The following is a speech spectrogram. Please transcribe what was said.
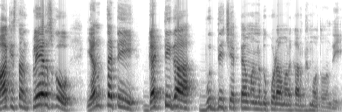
పాకిస్తాన్ ప్లేయర్స్కు ఎంతటి గట్టిగా బుద్ధి చెప్పామన్నది కూడా మనకు అర్థమవుతోంది.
